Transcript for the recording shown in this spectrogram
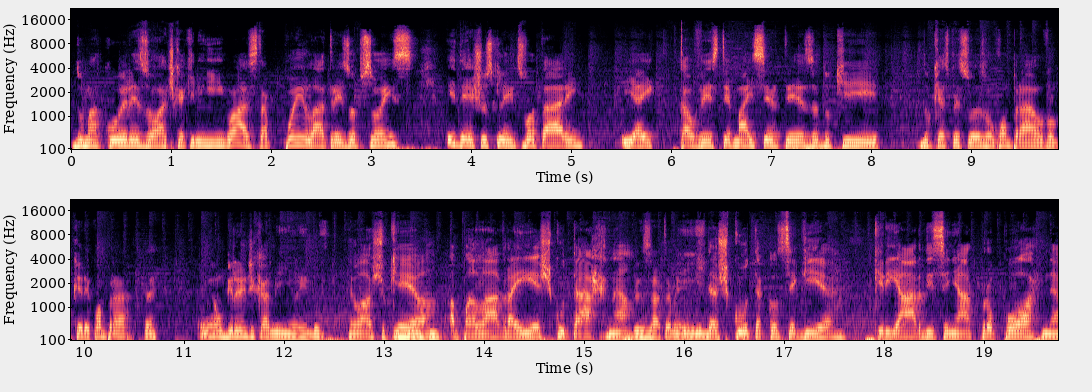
de uma cor exótica que ninguém gosta, ponho lá três opções e deixo os clientes votarem e aí talvez ter mais certeza do que do que as pessoas vão comprar ou vão querer comprar, né? É um grande caminho ainda. Eu acho que uhum. a, a palavra aí é escutar, né? Exatamente. E da escuta conseguir criar, desenhar, propor, né?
